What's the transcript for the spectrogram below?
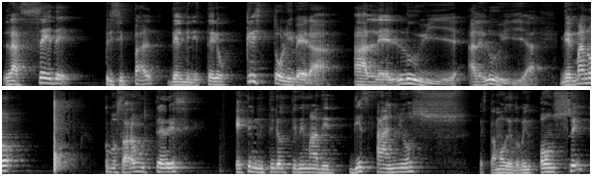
la sede principal del Ministerio Cristo Libera Aleluya, aleluya. Mi hermano, como sabrán ustedes, este ministerio tiene más de 10 años, estamos de 2011,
